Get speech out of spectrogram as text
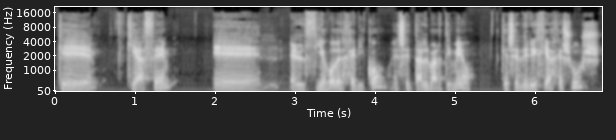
que, que hace el, el, ciego de Jericó, ese tal Bartimeo, que se dirige a Jesús,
